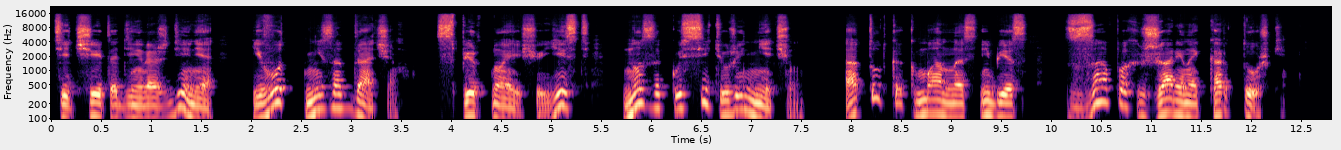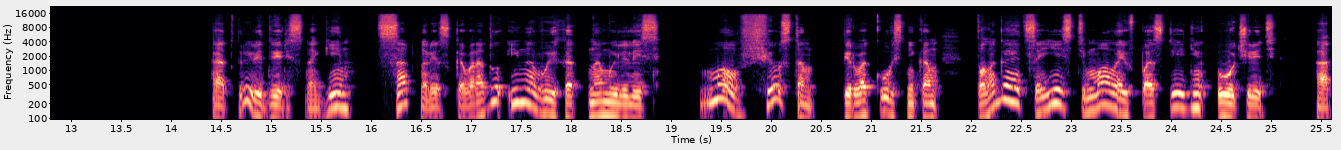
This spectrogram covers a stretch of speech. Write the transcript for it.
те чей-то день рождения, и вот незадача. Спиртное еще есть, но закусить уже нечем. А тут как манна с небес, запах жареной картошки. Открыли дверь с ноги, сапнули сковороду и на выход намылились. Мол, фёстам, первокурсникам, полагается есть мало и в последнюю очередь, а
